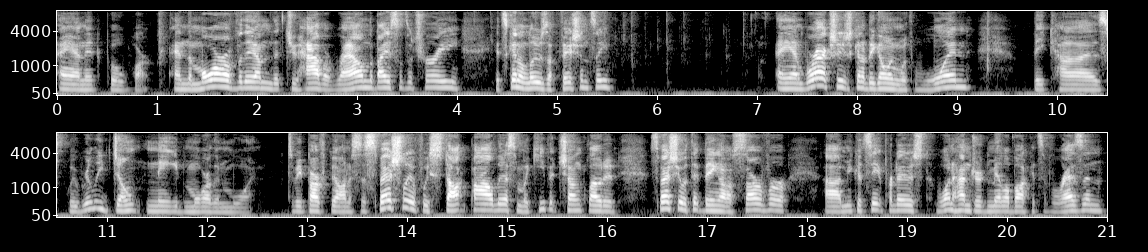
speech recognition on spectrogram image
and it will work. And the more of them that you have around the base of the tree, it's going to lose efficiency. And we're actually just going to be going with one because we really don't need more than one, to be perfectly honest, especially if we stockpile this and we keep it chunk loaded, especially with it being on a server. Um, you can see it produced 100 millibuckets of resin.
